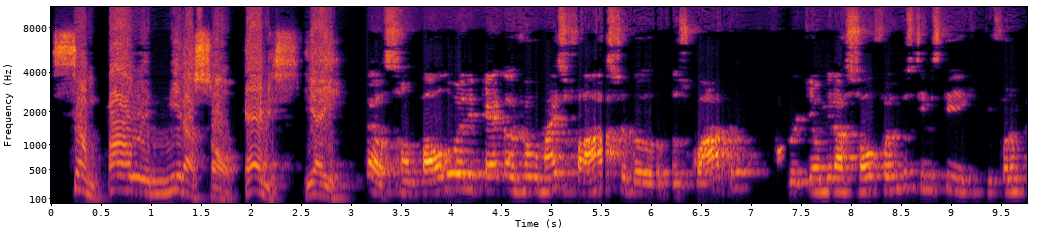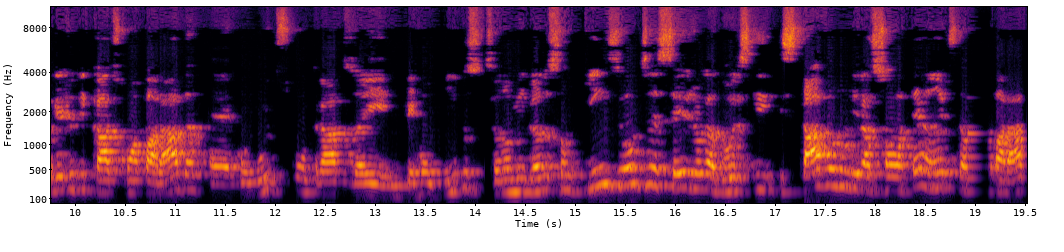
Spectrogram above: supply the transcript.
São Paulo e Mirassol. Hermes, e aí? É, o São Paulo ele pega o jogo mais fácil do- dos quatro, porque o Mirassol foi um dos times que, que foram prejudicados com a parada, é, com muitos contratos aí interrompidos. Se eu não me engano, são 15 ou 16 jogadores que estavam no Mirassol até antes da parada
